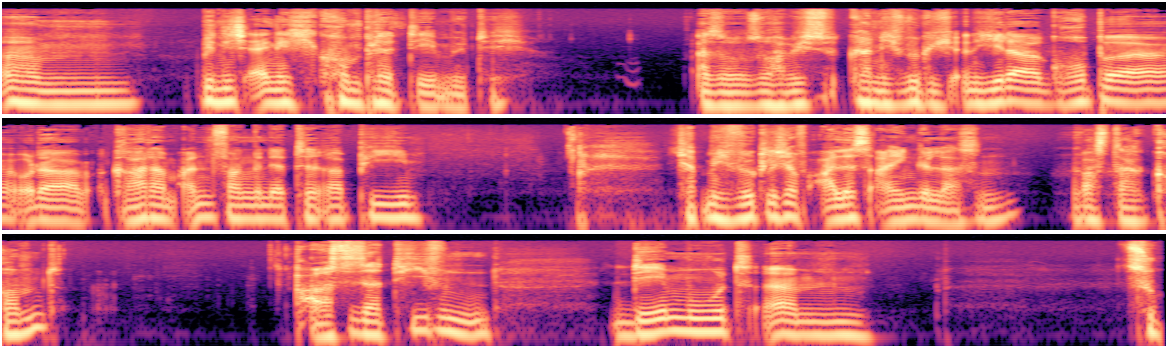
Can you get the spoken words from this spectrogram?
ähm, bin ich eigentlich komplett demütig. Also so habe ich, kann ich wirklich in jeder Gruppe oder gerade am Anfang in der Therapie, ich habe mich wirklich auf alles eingelassen, was da kommt. Aus dieser tiefen Demut ähm, zu,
